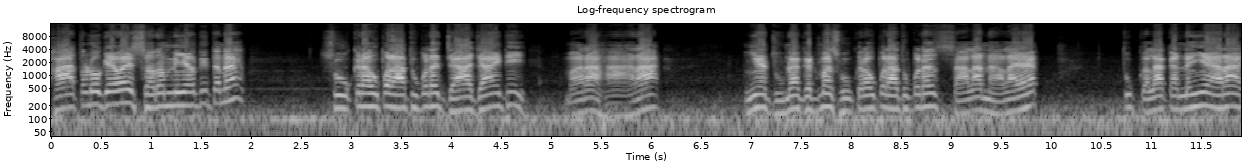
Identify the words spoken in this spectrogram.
ફાતડો કહેવાય, શરમ નહીં આવતી તને? છોકરા ઉપર હાથ ઉપડે, જા જાય થી મારા હારા, અહીંયા જુનાગઢમાં છોકરા ઉપર હાથ ઉપાડે, સાલા નાલાયક. તું કલાકાર નહીં હારા.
